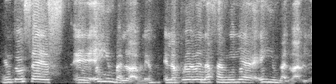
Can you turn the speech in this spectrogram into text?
Entonces, eh, es invaluable. El apoyo de la familia es invaluable.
